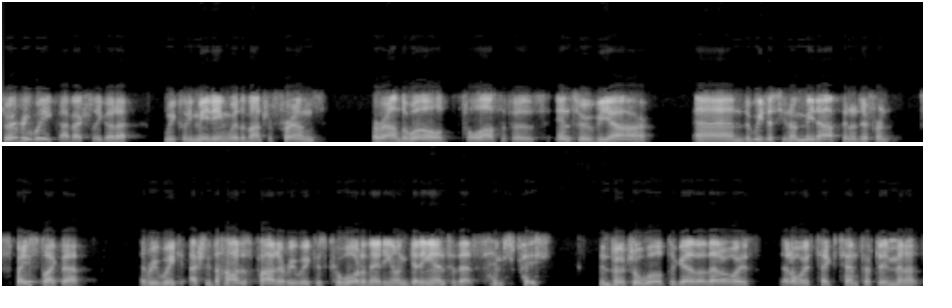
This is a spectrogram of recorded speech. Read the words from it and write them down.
So every week, I've actually got a weekly meeting with a bunch of friends around the world, philosophers into VR, and we just you know meet up in a different space like that every week. Actually, the hardest part every week is coordinating on getting into that same space in virtual world together. That always that always takes 10, 15 minutes.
